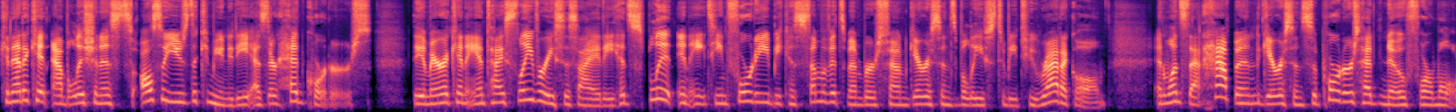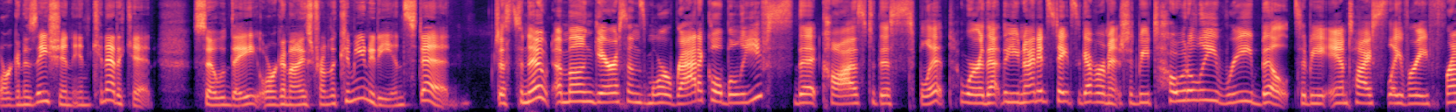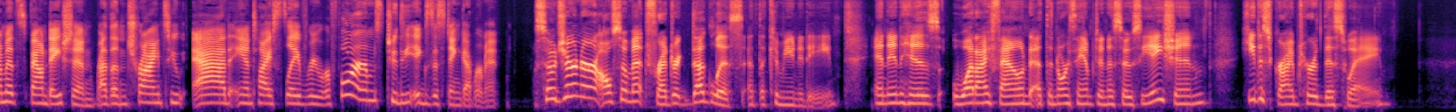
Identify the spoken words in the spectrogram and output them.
Connecticut abolitionists also used the community as their headquarters. The American Anti Slavery Society had split in 1840 because some of its members found Garrison's beliefs to be too radical. And once that happened, Garrison's supporters had no formal organization in Connecticut, so they organized from the community instead. Just to note, among Garrison's more radical beliefs that caused this split were that the United States government should be totally rebuilt to be anti slavery from its foundation rather than trying to add anti slavery reforms to the existing government. Sojourner also met Frederick Douglass at the community, and in his What I Found at the Northampton Association, he described her this way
